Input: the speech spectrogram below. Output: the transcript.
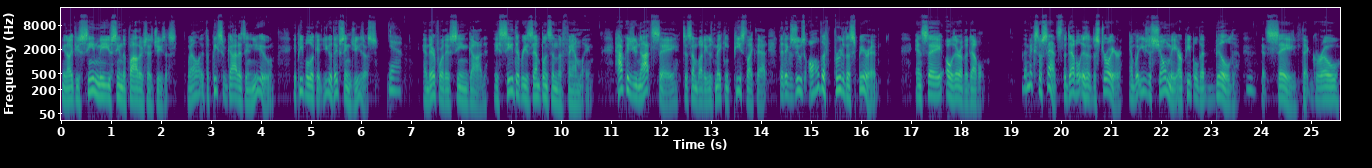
You know, if you've seen me, you've seen the Father, says Jesus. Well, if the peace of God is in you, if people look at you, they've seen Jesus. Yeah. And therefore they've seen God. They see the resemblance in the family. How could you not say to somebody who's making peace like that, that exudes all the fruit of the Spirit, and say, oh, they're of the devil? That makes no sense. The devil is a destroyer. And what you just shown me are people that build, Mm. that save, that grow,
